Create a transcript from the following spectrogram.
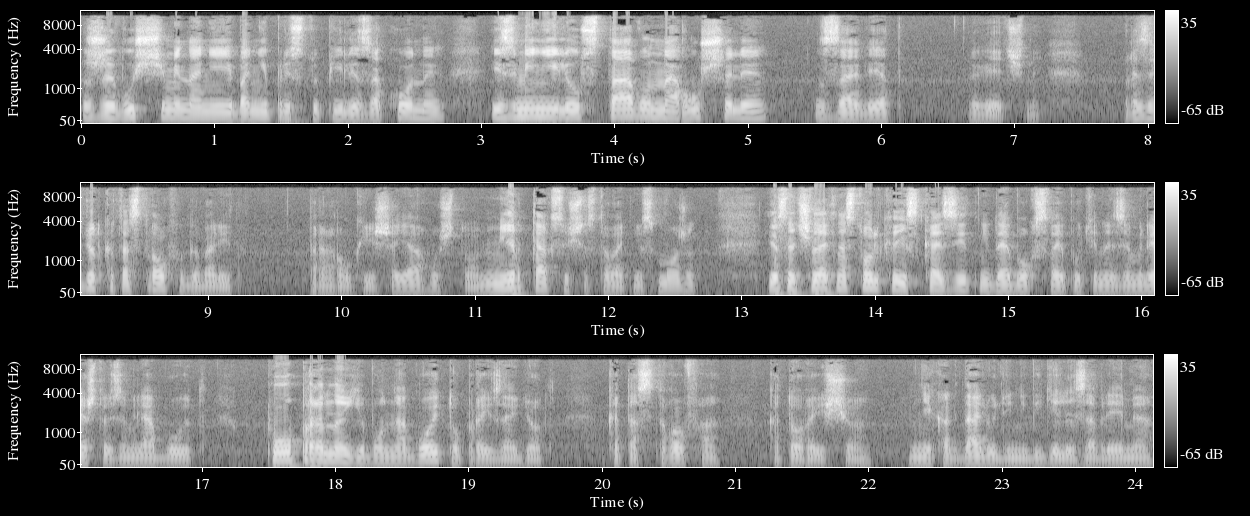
живущими на ней, ибо они приступили законы, изменили уставу, нарушили завет вечный. Произойдет катастрофа, говорит пророк Ишаяру, что мир так существовать не сможет. Если человек настолько исказит, не дай Бог, свои пути на земле, что земля будет попрана его ногой, то произойдет катастрофа, которая еще никогда люди не видели за время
